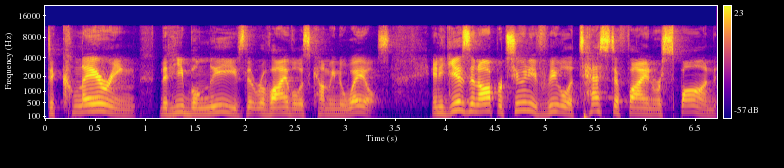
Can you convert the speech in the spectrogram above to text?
declaring that he believes that revival is coming to Wales. And he gives an opportunity for people to testify and respond.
